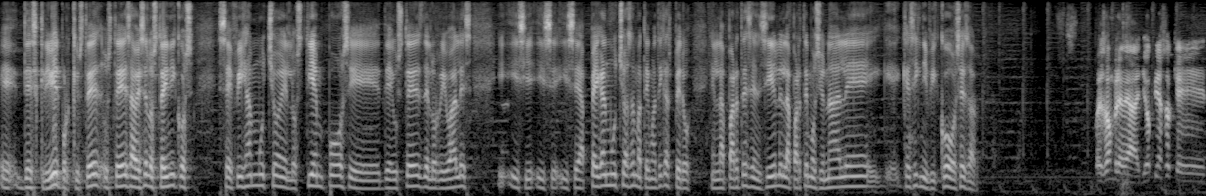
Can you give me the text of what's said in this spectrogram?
eh, describir? Porque ustedes, ustedes, a veces los técnicos, se fijan mucho en los tiempos eh, de ustedes, de los rivales, y, y, se, y, se, apegan mucho a esas matemáticas, pero en la parte sensible, en la parte emocional, ¿qué significó, César? Pues hombre, vea, yo pienso que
